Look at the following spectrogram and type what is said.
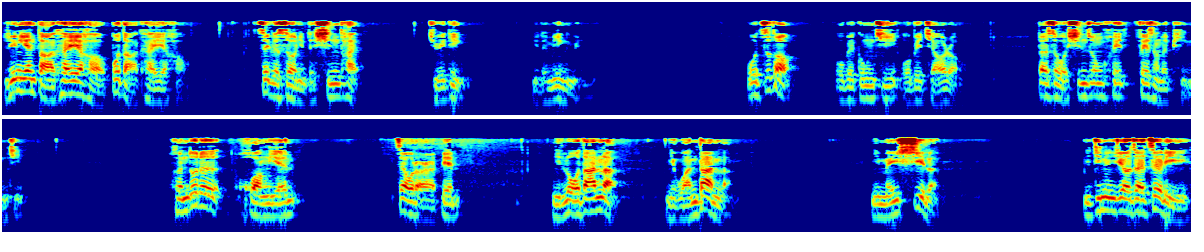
灵眼打开也好，不打开也好，这个时候你的心态决定你的命运。我知道我被攻击，我被搅扰，但是我心中非非常的平静。很多的谎言。在我的耳边，你落单了，你完蛋了，你没戏了，你今天就要在这里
